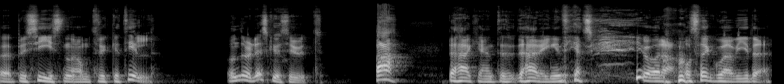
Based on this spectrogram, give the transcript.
eh, precis när de trycker till. Undrar hur det skulle se ut. Ah! Det här kan jag inte, det här är ingenting jag ska göra. Och sen går jag vidare.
